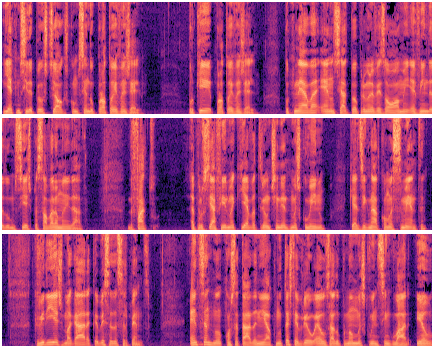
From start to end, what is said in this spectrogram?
e é conhecida pelos teólogos como sendo o proto-evangelho. Porquê proto-evangelho? Porque nela é anunciado pela primeira vez ao homem a vinda do Messias para salvar a humanidade. De facto, a profecia afirma que Eva teria um descendente masculino, que é designado como a semente, que viria esmagar a cabeça da serpente. É interessante constatar, Daniel, que no texto hebreu é usado o pronome masculino singular, ele,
